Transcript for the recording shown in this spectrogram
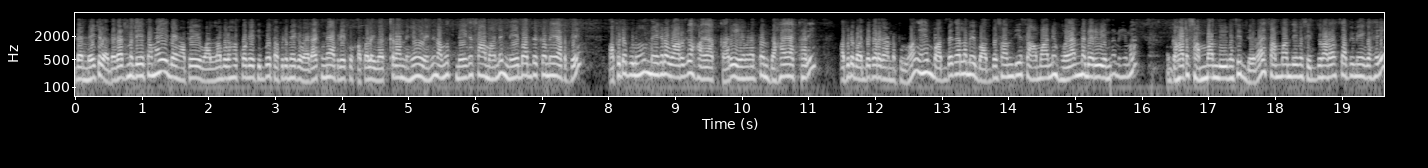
දැන් මේක වැදගත්ම දේ තමයි දැන් අපේ වල්ලඹ ගහක් වගේ තිබ්බොත් අපිට මේක වැඩක් නෑ අපිට ඒක කපලා ඉවත් කරන්න එහෙම වෙන්නේ. නමුත් මේක සාමාන්‍ය මේ බද්ධ ක්‍රමයේ යටතේ අපිට පුළුවන් මේකට වර්ග 6ක් හරි එහෙම නැත්නම් 10ක් හරි අපිට බද්ධ කරගන්න පුළුවන්. එහෙම බද්ධ කරලා මේ බද්ධ සංදිය සාමාන්‍යයෙන් හොයන්න බැරි වෙන්න මෙහෙම ගහට සම්බන්ධ වීම සිද්ධ වෙනවා. සම්බන්ධ වීම සිද්ධ වුණාට පස්සේ අපි මේ ගහේ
